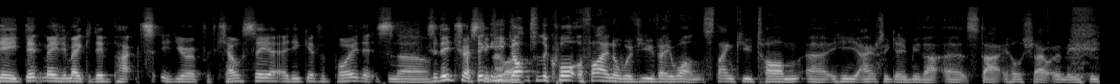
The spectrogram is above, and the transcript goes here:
really didn't really make an impact in Europe with Chelsea at any given point. It's No. it's an interesting. I interesting. think he one. got to the quarter final with Juve once. Thank you, Tom. Uh, he actually gave me that uh, stat. He'll shout at me if he,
